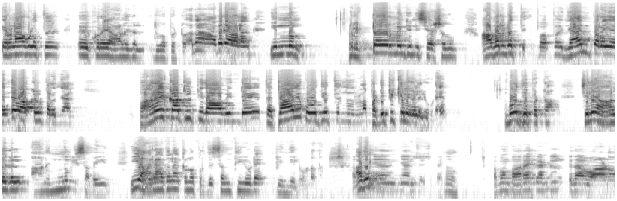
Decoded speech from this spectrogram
എറണാകുളത്ത് കുറേ ആളുകൾ രൂപപ്പെട്ടു. അത് അവരാണ് ഇന്നും റിട്ടയർമെന്റിന് ശേഷവും അവരുടെ ഞാൻ പറയുക എന്റെ വാക്കുകൾ പറഞ്ഞാൽ പാറേക്കാട്ടിൽ പിതാവിന്റെ തെറ്റായ ബോധ്യത്തിൽ നിന്നുള്ള പഠിപ്പിക്കലുകളിലൂടെ ബോധ്യപ്പെട്ട ചില ആളുകൾ ആണ് ഇന്നും ഈ സഭയിൽ ഈ ആരാധനാക്രമ പ്രതിസന്ധിയുടെ പിന്നിലുള്ളത്. അത് ഞാൻ ചോദിച്ചു ചോദിച്ചോട്ടെ. അപ്പം പാറേക്കാട്ടിൽ പിതാവാണോ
